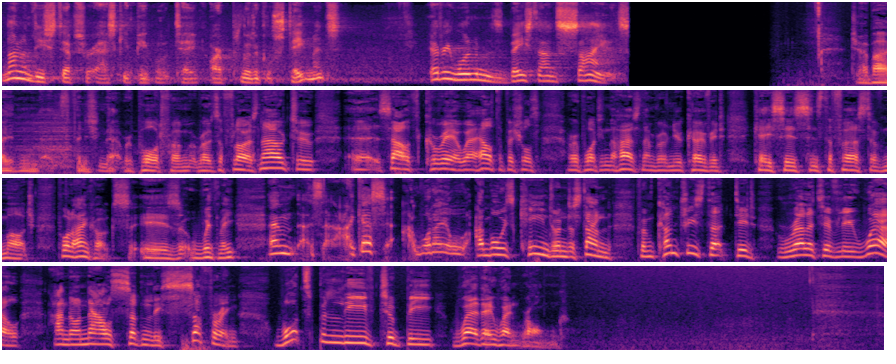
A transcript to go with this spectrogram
None of these steps we're asking people to take are political statements. Every one of them is based on science. Joe Biden uh, finishing that report from Rosa Flores. Now to uh, South Korea, where health officials are reporting the highest number of new COVID cases since the 1st of March. Paula Hancocks is with me. Um, and I guess uh, what I, I'm always keen to understand from countries that did relatively well and are now suddenly suffering, what's believed to be where they went wrong?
